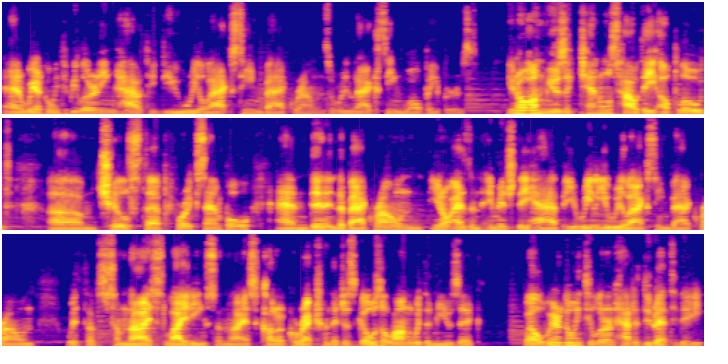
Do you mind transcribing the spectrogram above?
and we are going to be learning how to do relaxing backgrounds or relaxing wallpapers you know on music channels how they upload um, chill step for example and then in the background you know as an image they have a really relaxing background with uh, some nice lighting some nice color correction that just goes along with the music. Well we're going to learn how to do that today.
